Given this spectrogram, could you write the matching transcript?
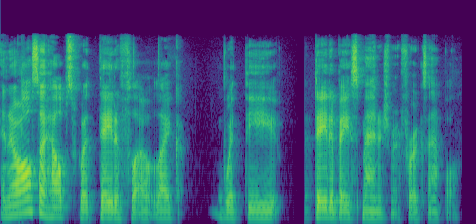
And it also helps with data flow, like with the database management, for example.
